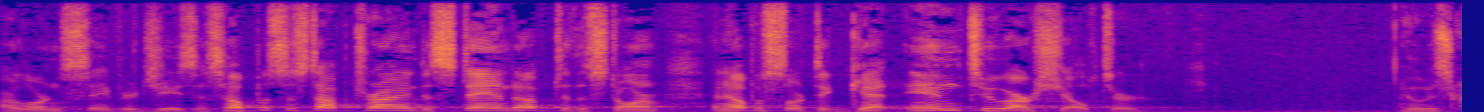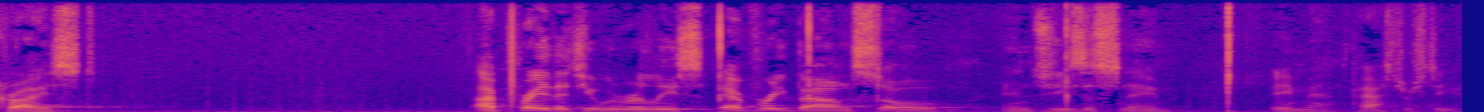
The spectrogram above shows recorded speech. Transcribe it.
our Lord and Savior Jesus. Help us to stop trying to stand up to the storm and help us, Lord, to get into our shelter, who is Christ. I pray that you would release every bound soul in Jesus' name. Amen. Pastor Steve.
